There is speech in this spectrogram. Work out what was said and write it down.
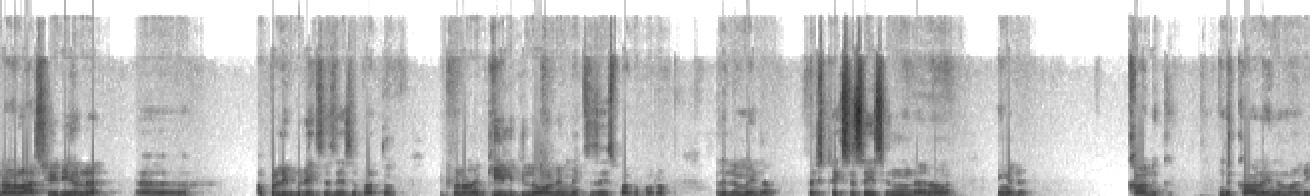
நாங்கள் லாஸ்ட் வீடியோவில் அப்பர் லிமிட் எக்ஸசைஸை பார்த்தோம். இப்போ நாங்கள் கீழுக்கு லோ லிம் எக்ஸசைஸ் பார்க்க போகிறோம் அது மெயினாக ஃபஸ்ட் எக்ஸசைஸ் இருந்தால் நாங்கள் எங்கள்கிட்ட காலுக்கு. இந்த காலை இந்த மாதிரி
